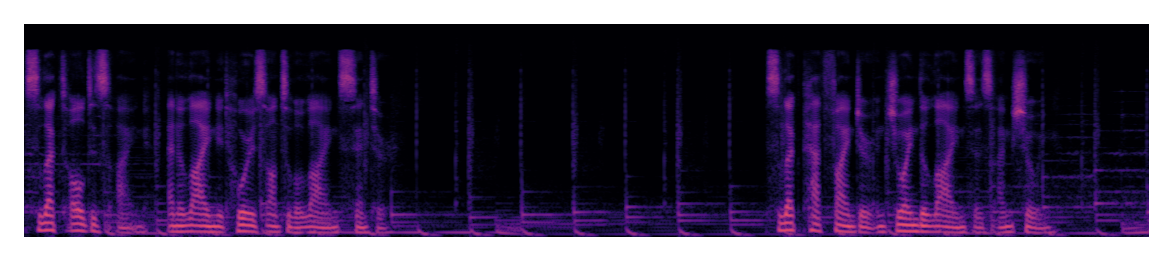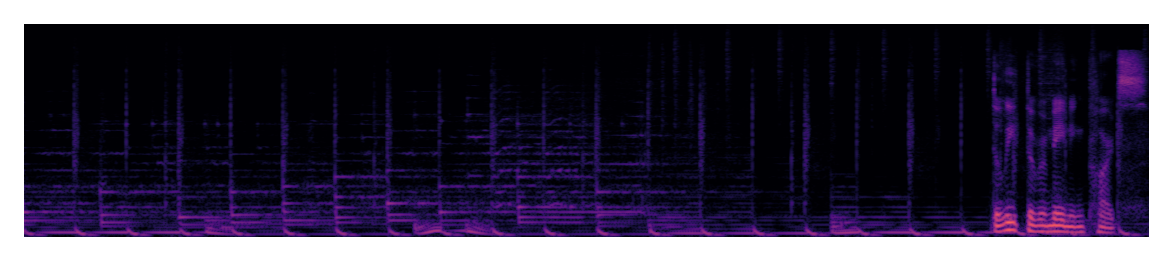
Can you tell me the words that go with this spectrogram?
Select all design, and align it horizontal align center. Select Pathfinder and join the lines as I'm showing. Delete the remaining parts.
